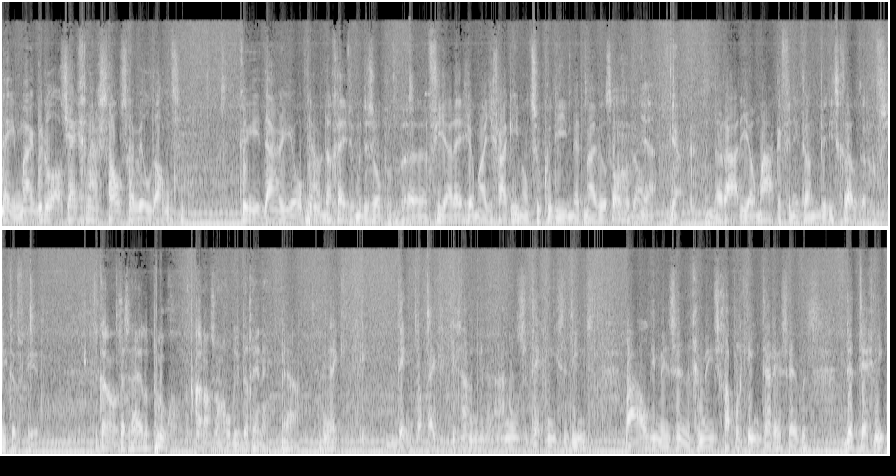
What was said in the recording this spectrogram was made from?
Nee, maar ik bedoel, als jij graag salsa wil dansen, kun je daar je op. Nou, dan geef ik me dus op, eh, via regio maatje ga ik iemand zoeken die met mij wil salsa dansen. Ja. Ja. Een radio maken vind ik dan weer iets groter, of zie ik dat verkeerd? Het kan als Dat is een hele ploeg. Het kan als een hobby beginnen. Ja. Nee, ik, ik denk toch eventjes aan, aan onze technische dienst, waar al die mensen een gemeenschappelijke interesse hebben. De techniek.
